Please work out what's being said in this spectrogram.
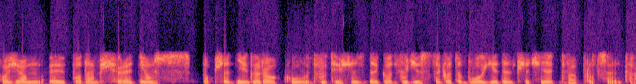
poziom, y, podam średnią z poprzedniego roku, 2020 to było 1,2%.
